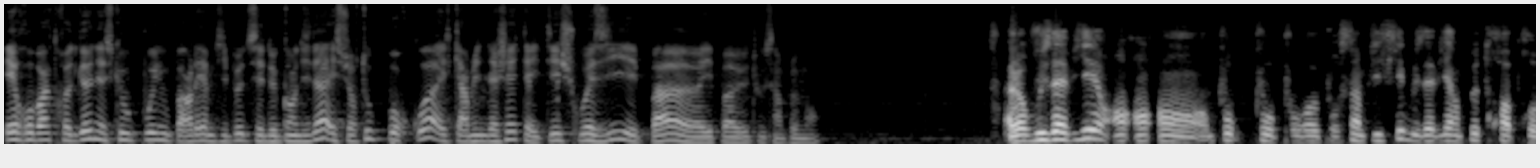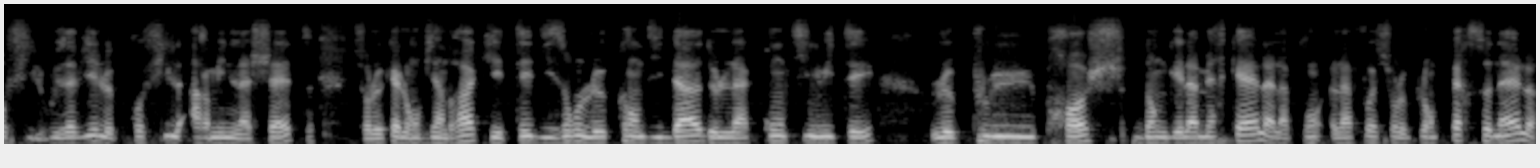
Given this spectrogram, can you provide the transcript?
et Robert Röttgen. Est-ce que vous pouvez nous parler un petit peu de ces deux candidats et surtout pourquoi est-ce qu'Armin Laschet a été choisi et pas, et pas eux tout simplement? Alors vous aviez, en, pour, pour, pour, pour, simplifier, vous aviez un peu trois profils. Vous aviez le profil Armin Lachette, sur lequel on viendra, qui était, disons, le candidat de la continuité, le plus proche d'Angela Merkel, à la, fois sur le plan personnel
